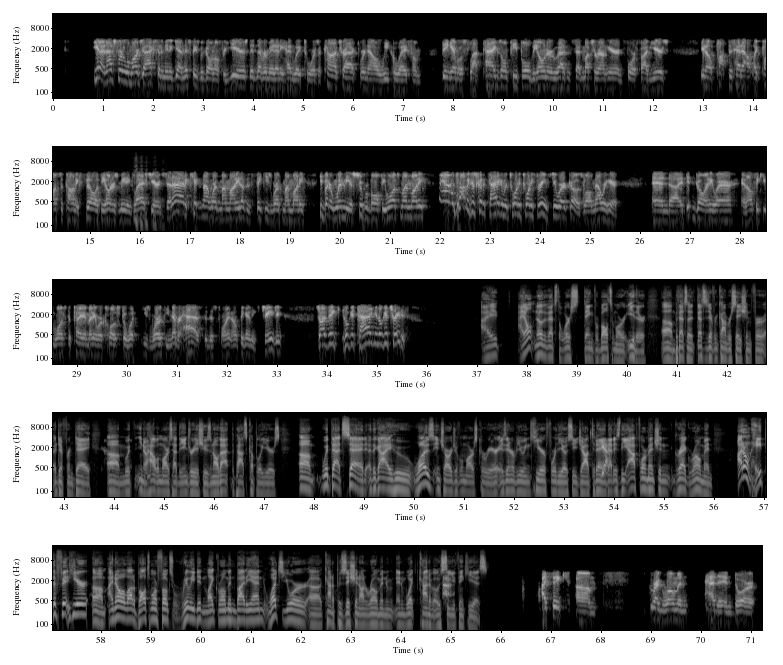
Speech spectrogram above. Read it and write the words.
yeah, and as for Lamar Jackson, I mean, again, this thing's been going on for years. They've never made any headway towards a contract. We're now a week away from being able to slap tags on people. The owner, who hasn't said much around here in four or five years, you know, popped his head out like Punxsutawney Phil at the owners' meetings last year and said, "Ah, the kid's not worth my money. He doesn't think he's worth my money. He better win me a Super Bowl if he wants my money." Eh, we're probably just going to tag him in 2023 and see where it goes. Well, now we're here. And uh, it didn't go anywhere, and I don't think he wants to pay him anywhere close to what he's worth. He never has to this point. I don't think anything's changing. So I think he'll get tagged and he'll get traded. I I don't know that that's the worst thing for Baltimore either, um, but that's a that's a different conversation for a different day. Um, with you know how Lamar's had the injury issues and all that the past couple of years. Um, with that said, the guy who was in charge of Lamar's career is interviewing here for the OC job today. Yeah. That is the aforementioned Greg Roman. I don't hate the fit here. Um, I know a lot of Baltimore folks really didn't like Roman by the end. What's your uh, kind of position on Roman and what kind of OC you think he is? I think um, Greg Roman had to endure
